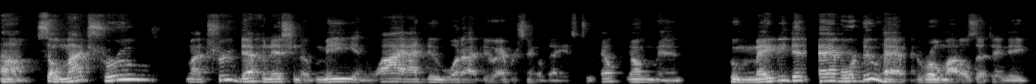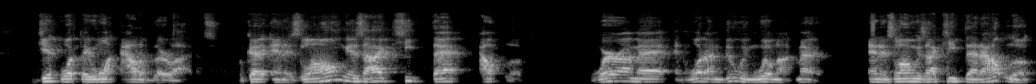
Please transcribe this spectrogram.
Um, so my true my true definition of me and why I do what I do every single day is to help young men who maybe didn't have or do have the role models that they need get what they want out of their lives. Okay. And as long as I keep that outlook, where I'm at and what I'm doing will not matter. And as long as I keep that outlook,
